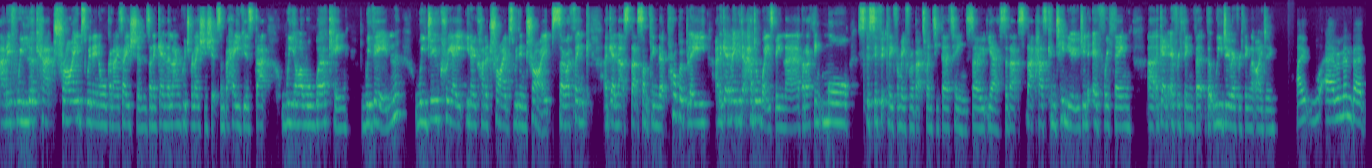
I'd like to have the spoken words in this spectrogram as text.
And if we look at tribes within organizations and again the language relationships and behaviors that we are all working within we do create you know kind of tribes within tribes. So i think again that's that's something that probably and again maybe that had always been there but i think more specifically for me from about 2013 so yeah so that's that has continued in everything uh, again everything that that we do everything that i do. I, I remember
